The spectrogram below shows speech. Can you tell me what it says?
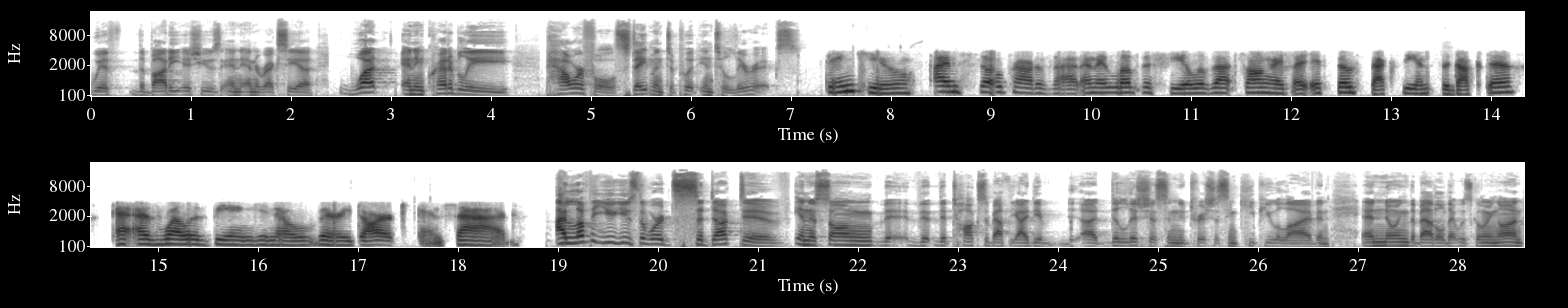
with the body issues and anorexia, what an incredibly powerful statement to put into lyrics. Thank you. I'm so proud of that, and I love the feel of that song. I it's so sexy and seductive, as well as being, you know, very dark and sad. I love that you use the word seductive in a song that, that, that talks about the idea of uh, delicious and nutritious and keep you alive and, and knowing the battle that was going on.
